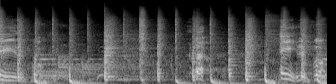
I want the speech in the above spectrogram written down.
Ain't it funky? Ain't it funky?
